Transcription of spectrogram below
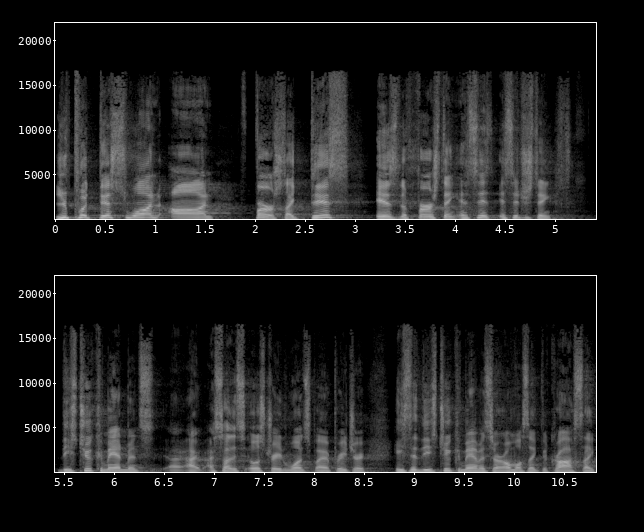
You put this one on first. Like, this is the first thing. And it's, it's interesting. These two commandments, I, I saw this illustrated once by a preacher. He said these two commandments are almost like the cross, like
